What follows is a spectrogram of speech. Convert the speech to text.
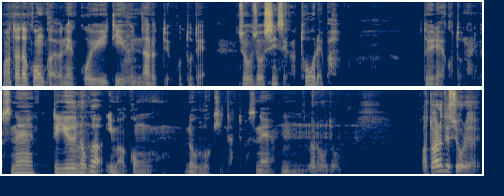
まあただ今回はね、こういう ETF になるということで、上場申請が通れば、どえらいことになりますね。っていうのが今、今の動きになってますね。うん、なるほど。。あとあれですよ、俺。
